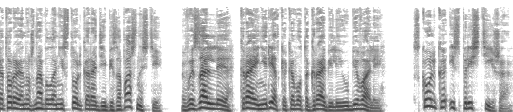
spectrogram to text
которая нужна была не столько ради безопасности, в Изалле крайне редко кого-то грабили и убивали, сколько из престижа.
